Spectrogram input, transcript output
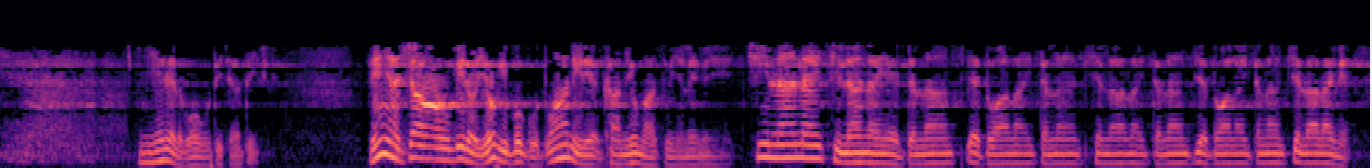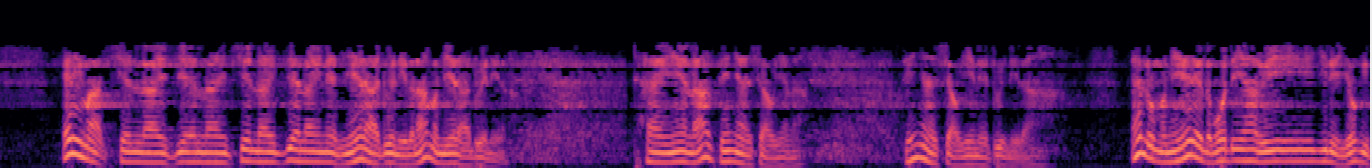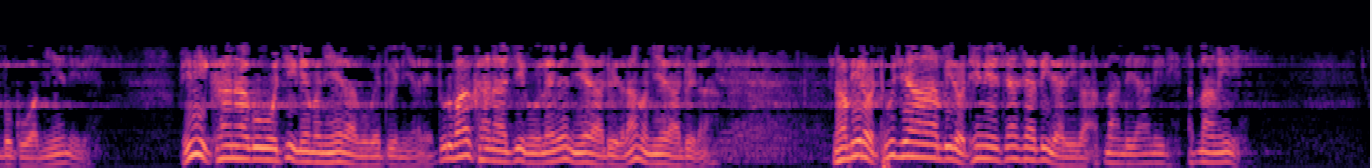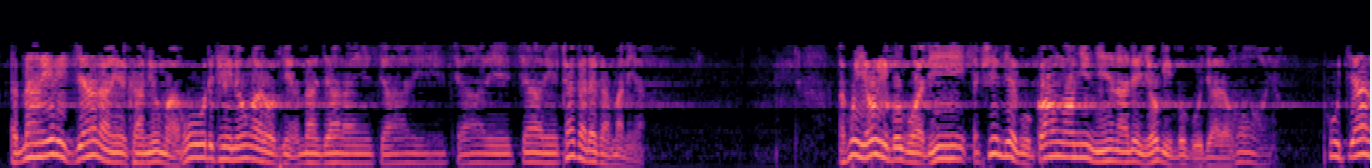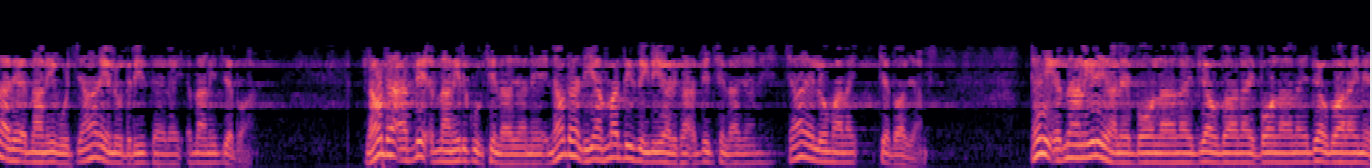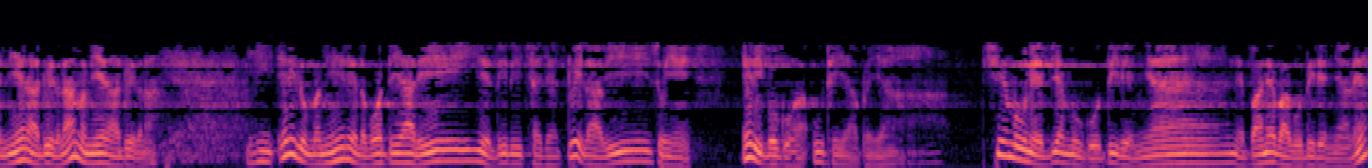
မြဲတဲ့သဘောကိုသိချသိတယ်။ဈဉ္ညာရှောင်ပြီးတော့ယောဂီပုဂ္ဂိုလ်သွားနေတဲ့အခါမျိုးမှာဆိုရင်လည်း ခြိလန်းတိုင်းခြိလန်းတိုင်းရဲ့တလန်းပြက်သွားလိုက်တလန်းဖြစ်လာလိုက်တလန်းပြက်သွားလိုက်တလန်းဖြစ်လာလိုက်နဲ့အဲ့ဒီမှာဖြစ်လိုက်ပြက်လိုက်ဖြစ်လိုက်ပြက်လိုက်နဲ့မြဲတာတွေ့နေသလားမမြဲတာတွေ့နေတာထိုင်ရင်လားဈဉ္ညာလျှောက်ရင်လားဈဉ္ညာလျှောက်ရင်နဲ့တွေ့နေတာအဲ့လိုမမြဲတဲ့သဘောတရားတွေကြီးတဲ့ယောဂီပုဂ္ဂိုလ်ကမြင်နေတယ်မိမိခန္ဓာကိုယ်ကိုကြည့်လည်းမမြဲတာကိုပဲတွေ့နေရတယ်သူတစ်ပါးခန္ဓာကြည့်ကိုလည်းပဲမြဲတာတွေ့သလားမမြဲတာတွေ့လား နောက်ပြီးတော့ထူးခြားပြီးတော့ထင်ထင်ရှားရှားသိတာတွေကအတန်တရားလေးတွေအတန်လေးတွေအတန်လေးတွေကြားလာတဲ့အခါမျိုးမှာဟိုတစ်ချိန်လုံးကတော့ဖြင့်အတန်ကြားလာရင်ကြားတယ်ကြားတယ်ကြားတယ်ထက်ခါတက်ကမှတ်နေရအခုယောဂီပုဂ္ဂိုလ်ကဒီအဖြစ်အပျက်ကိုကောင်းကောင်းကြီးမြင်လာတဲ့ယောဂီပုဂ္ဂိုလ်ကြတော့ဟောခုကြားလာတဲ့အတန်လေးကိုကြားတယ်လို့သတိဆိုင်လိုက်အတန်လေးပြတ်သွားနနောက်ထပ်အသစ်အတန်လေးတစ်ခုဖြစ်လာကြတယ်နောက်ထပ်ဒီကမှတ်သိစိတ်လေးကတခါအသစ်ဖြစ်လာကြတယ်ကြားတယ်လို့မှလိုက်ပြတ်သွားပြန်ပြီ အဲ့ဒီအတန်လေးတွေကလည်းပေါ်လာလိုက်ပျောက်သွားလိုက်ပေါ်လာလိုက်ပျောက်သွားလိုက်နဲ့မြဲတာတွေ့သလားမမြဲတာတွေ့သလားဒီအဲ့ဒီလိုမမြဲတဲ့သဘောတရားတွေရဲ့တည်တည်ချာချာတွေ့လာပြီဆိုရင်အဲ့ဒီပုဂ္ဂိုလ်ဟာဥထယပယရှင်းမှုနဲ့ပြက်မှုကိုသိတဲ့ဉာဏ်နဲ့ဘာနဲ့ဘာကိုသိတဲ့ဉာဏ်လဲ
